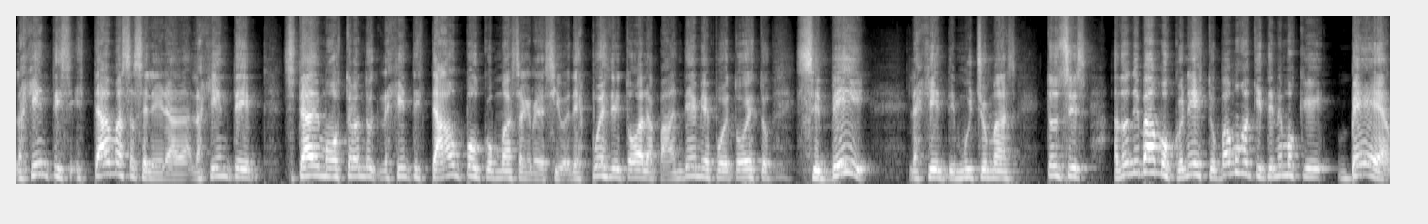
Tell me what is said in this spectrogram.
la gente está más acelerada, la gente se está demostrando que la gente está un poco más agresiva. Después de toda la pandemia, después de todo esto, se ve la gente mucho más. Entonces, ¿a dónde vamos con esto? Vamos a que tenemos que ver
